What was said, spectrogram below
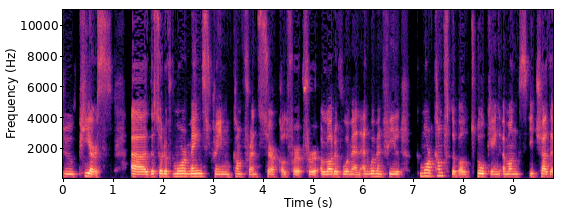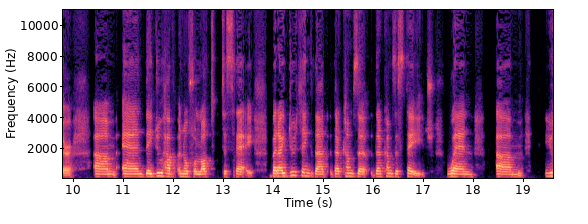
to pierce uh, the sort of more mainstream conference circle for, for a lot of women, and women feel more comfortable talking amongst each other um, and they do have an awful lot to say but i do think that there comes a there comes a stage when um, you,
